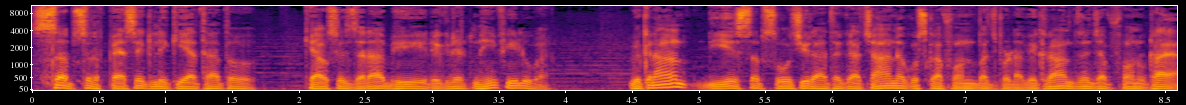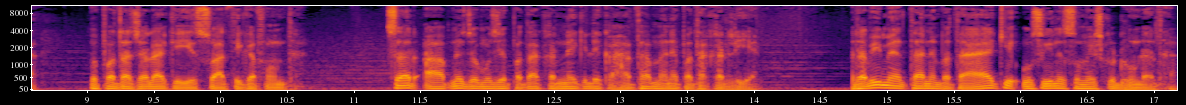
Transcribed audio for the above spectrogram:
सब सिर्फ़ पैसे के लिए किया था तो क्या उसे जरा भी रिग्रेट नहीं फील हुआ? विक्रांत, ये सब सोच ही रहा था कि अचानक उसका फ़ोन बज पड़ा। विक्रांत ने जब फ़ोन उठाया तो पता चला कि ये स्वाति का फ़ोन था। सर, आपने जो मुझे पता करने के लिए कहा था, मैंने पता कर लिया। रवि मेहता ने बताया कि उसी ने सुमेश को ढूंढा था।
